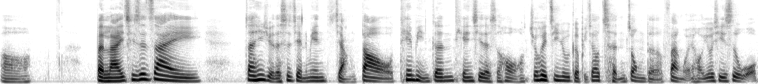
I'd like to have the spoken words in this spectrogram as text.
哦，本来其实，在占星学的世界里面讲到天平跟天蝎的时候，就会进入一个比较沉重的范围哈。尤其是我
